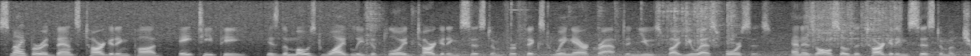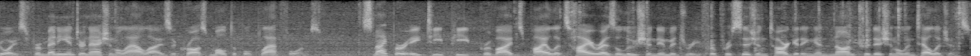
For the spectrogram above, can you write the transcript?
Sniper Advanced Targeting Pod, ATP, is the most widely deployed targeting system for fixed-wing aircraft in use by U.S. forces and is also the targeting system of choice for many international allies across multiple platforms. Sniper ATP provides pilots high-resolution imagery for precision targeting and non-traditional intelligence,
